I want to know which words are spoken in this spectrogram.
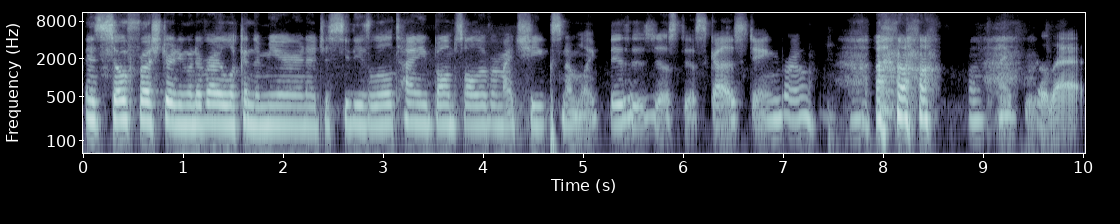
It's so frustrating whenever I look in the mirror and I just see these little tiny bumps all over my cheeks, and I'm like, this is just disgusting, bro. I feel that.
